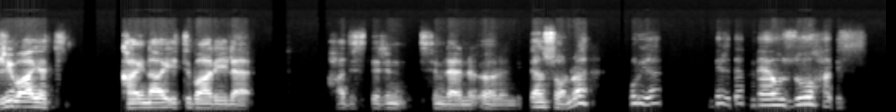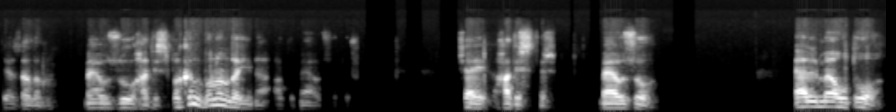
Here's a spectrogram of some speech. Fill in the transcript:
rivayet kaynağı itibariyle hadislerin isimlerini öğrendikten sonra buraya bir de mevzu hadis yazalım. Mevzu hadis. Bakın bunun da yine adı mevzudur. Şey hadistir. Mevzu. El mevdu.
